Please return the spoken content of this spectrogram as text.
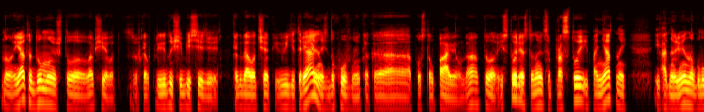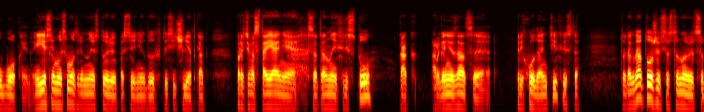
Ну, я-то думаю, что вообще, вот как в предыдущей беседе, когда вот человек видит реальность духовную, как э, апостол Павел, да, то история становится простой и понятной, и одновременно глубокой. И если мы смотрим на историю последних двух тысяч лет как противостояние сатаны Христу, как организация прихода Антихриста, то тогда тоже все становится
